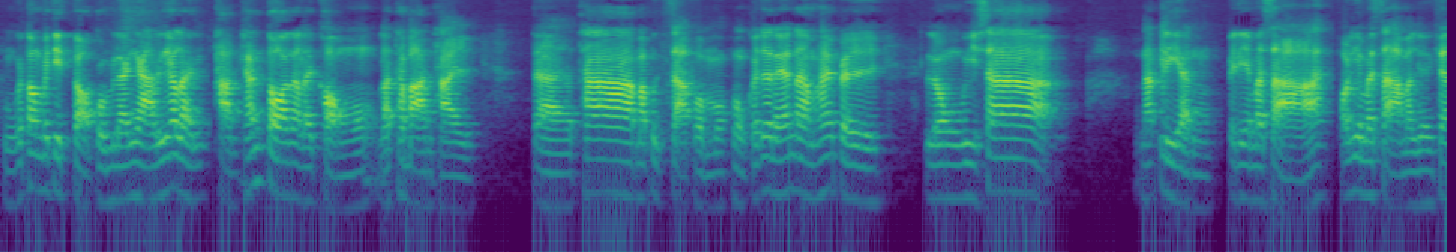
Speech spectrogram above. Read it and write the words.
คุณก็ต้องไปติดต่อกรมแรงงานหรืออะไรผ่านขั้นตอนอะไรของรัฐบาลไทย แต่ถ้ามาปรึกษาผมผมก็จะแนะนำให้ไปลงวีซ่านักเรียนไปเรียนภาษา เพราะเรียนภาษามาเรียนแค่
